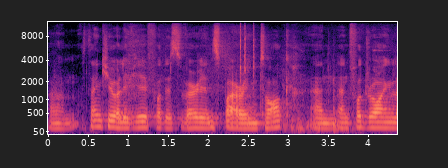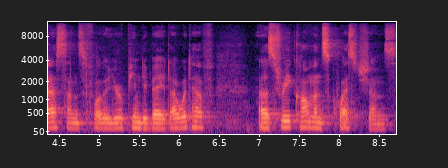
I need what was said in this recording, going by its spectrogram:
Um, thank you, Olivier, for this very inspiring talk and, and for drawing lessons for the European debate. I would have uh, three comments questions.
